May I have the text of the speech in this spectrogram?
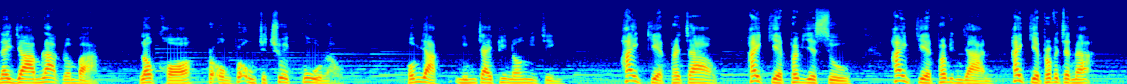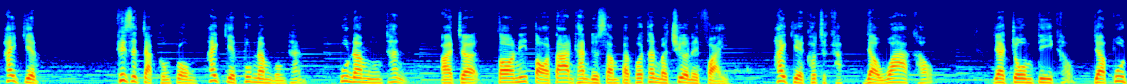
ในยามลากลำบาก เราขอพระองค์พระองค์จะช่วยกู้เรา ผมอยากหนุนใจพี่น้องจริง ๆ ให้เกียรติพระเจ้า ให้เกียรติพระเยซู ให้เกียรติพระวิญญาณ ให้เกียรติพระวจนะ ให้เกียรติคริสตจักรของพระองค์ให้เกียรติผู้นำของท่าน ผู้นำของท่าน อาจจะตอนนี้ต่อต้านท่านด้วยซ้ำไปเพราะท่านมาเชื่อในไฟ ให้เกียรติเขาเถอะครับ อย่าว่าเขา อย่าโจมตีเขา อย่าพูด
